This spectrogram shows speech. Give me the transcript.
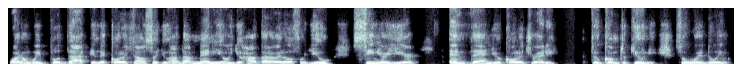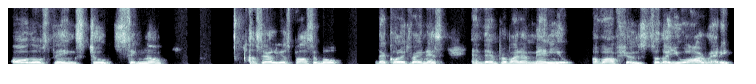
why don't we put that in the college now so you have that menu and you have that available for you senior year and then you're college ready to come to CUNY. So we're doing all those things to signal as early as possible the college readiness and then provide a menu of options so that you are ready.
